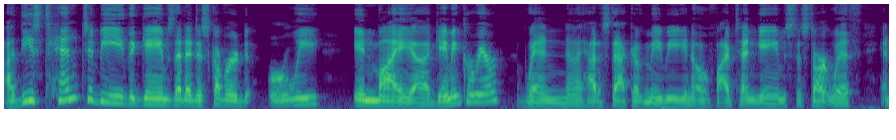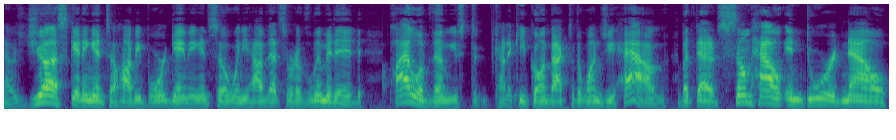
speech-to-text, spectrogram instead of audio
uh, these tend to be the games that I discovered early in my uh, gaming career when I had a stack of maybe, you know, five, ten games to start with, and I was just getting into hobby board gaming. And so when you have that sort of limited pile of them, you st- kind of keep going back to the ones you have, but that have somehow endured now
